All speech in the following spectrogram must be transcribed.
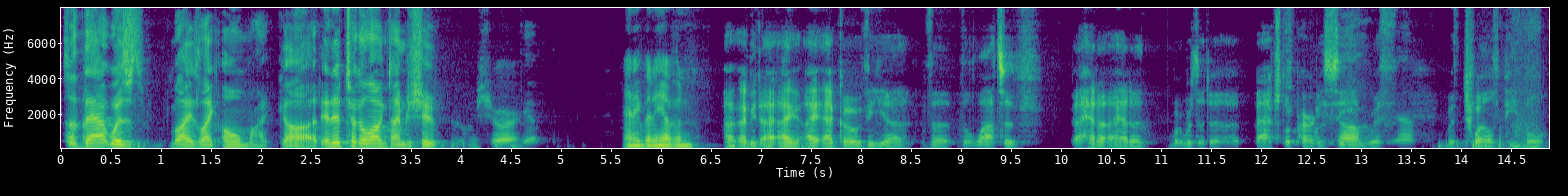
So that was, I was like, oh my God. And it took a long time to shoot. I'm sure. Yep. Anybody having? I, I mean, I, I, I echo the uh, the the lots of. I had a I had a what was it a bachelor party scene Oh, with with twelve people,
